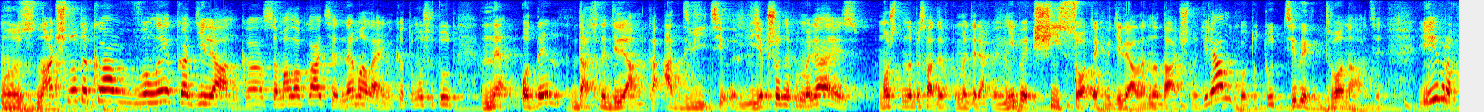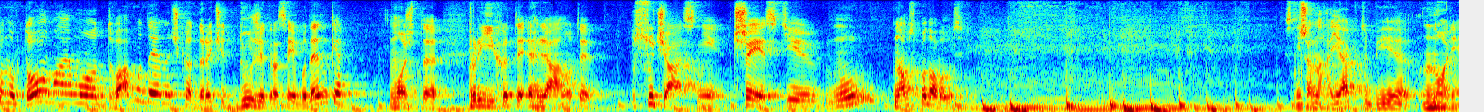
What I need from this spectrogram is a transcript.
Ну, Значно така велика ділянка, сама локація не маленька, тому що тут не один дачна ділянка, а дві цілих. Якщо не помиляюсь, можете написати в коментарях, ніби 6 сотих виділяли на дачну ділянку, то тут цілих 12. І в рахунок того маємо два будиночка. До речі, дуже красиві будинки. Можете приїхати, глянути. Сучасні, чисті. Ну, нам сподобалось. Сніжана, а як тобі норі?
